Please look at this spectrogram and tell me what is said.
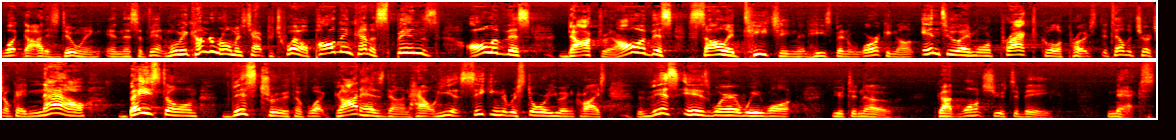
what God is doing in this event. When we come to Romans chapter 12, Paul then kind of spins all of this doctrine, all of this solid teaching that he's been working on into a more practical approach to tell the church, okay, now, based on this truth of what God has done, how he is seeking to restore you in Christ, this is where we want you to know God wants you to be next.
